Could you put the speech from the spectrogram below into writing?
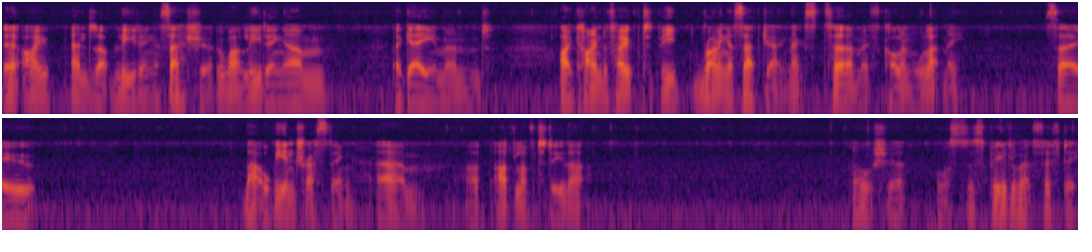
uh, I ended up leading a session, well, leading um, a game and I kind of hope to be running a subject next term if Colin will let me. So that will be interesting. Um, I'd I'd love to do that. Oh shit! What's the speed limit? Fifty.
